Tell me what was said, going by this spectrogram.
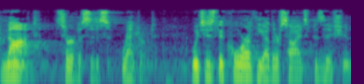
not services rendered, which is the core of the other side's position.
